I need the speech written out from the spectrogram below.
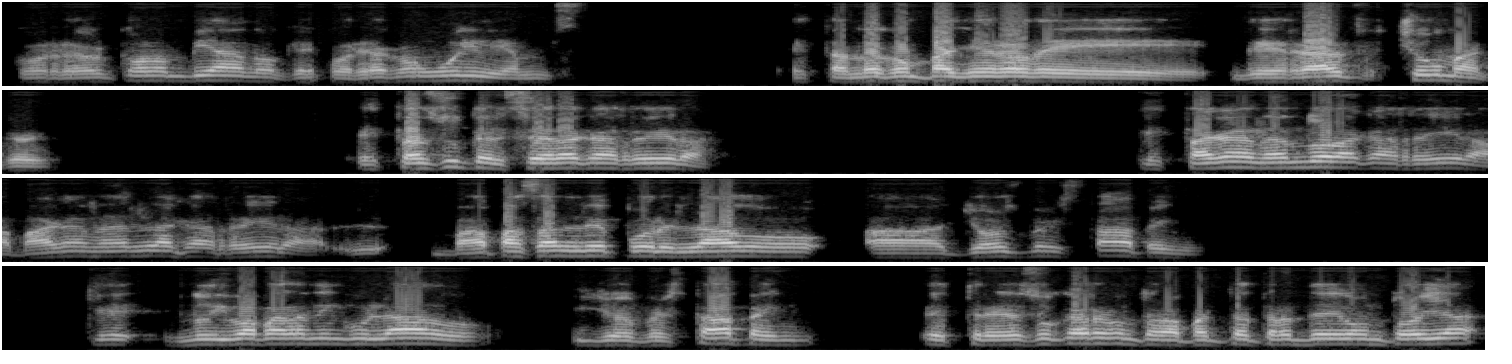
corredor colombiano que corría con Williams, estando compañero de, de Ralph Schumacher, está en su tercera carrera. Está ganando la carrera, va a ganar la carrera, va a pasarle por el lado a George Verstappen, que no iba para ningún lado, y George Verstappen estrelló su carro contra la parte de atrás de Montoya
